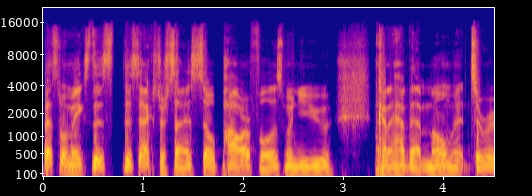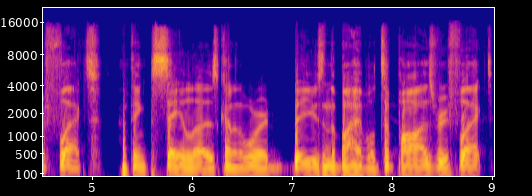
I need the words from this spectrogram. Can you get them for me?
that's what makes this this exercise so powerful is when you kind of have that moment to reflect I think Selah is kind of the word they use in the Bible to pause, reflect.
